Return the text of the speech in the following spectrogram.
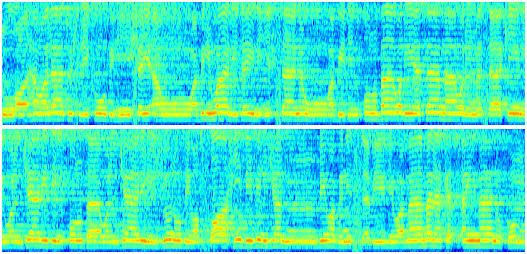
الله ولا تشركوا به شيئا وبالوالدين إحسانا وبذي القربى واليتامى والمساكين والجار ذي القربى والجار الجنب والصاحب بالجنب وابن السبيل وما ملكت أيمانكم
